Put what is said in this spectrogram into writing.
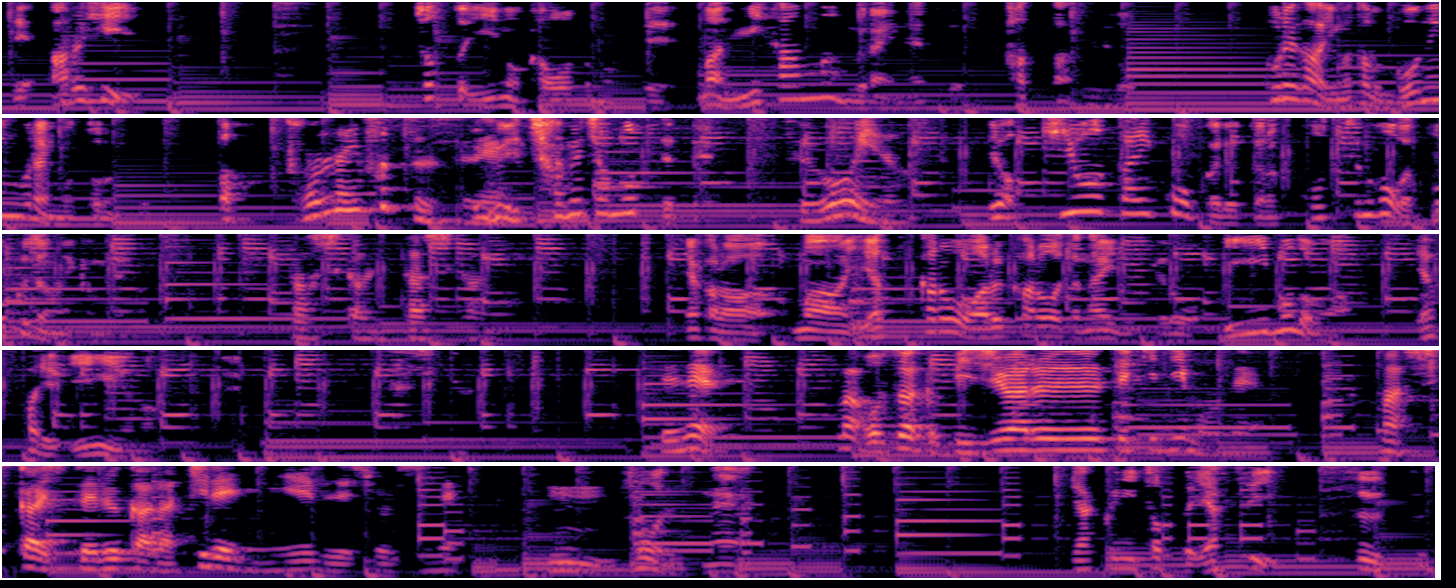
で、ある日、ちょっといいの買おうと思って、まあ2、3万ぐらいのやつ買ったんですけど、これが今多分5年ぐらい持っとるんですよ。あ、そんなに持つんですね。めちゃめちゃ持ってて。いすごいな。や、費用対効果で言ったらこっちの方が得じゃないかみたいな。確かに、確かに。だから、まあ、安かろう悪かろうじゃないですけど、いいものは、やっぱりいいんやな。確かに。でね、まあおそらくビジュアル的にもね、まあしっかりしてるから綺麗に見えるでしょうしね。うん、そうですね。逆にちょっと安いスーツ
